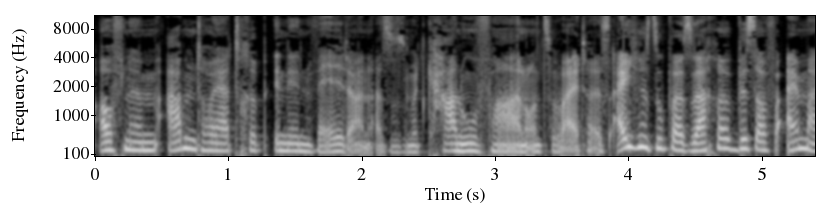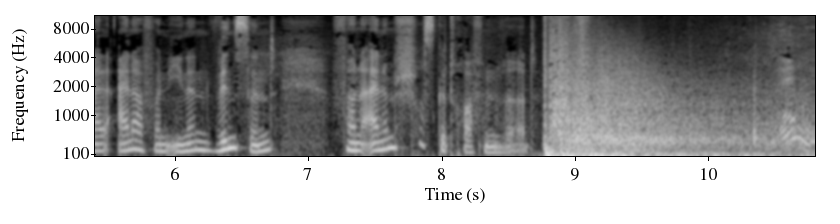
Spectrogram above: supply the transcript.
auf einem Abenteuertrip in den Wäldern, also so mit Kanufahren und so weiter. Ist eigentlich eine super Sache, bis auf einmal einer von ihnen, Vincent, von einem Schuss getroffen wird. Oh.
